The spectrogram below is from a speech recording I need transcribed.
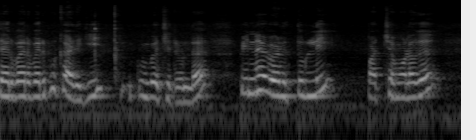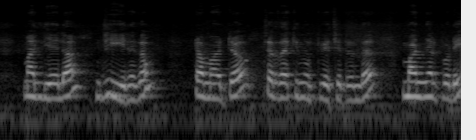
ചെറുപയർ പരിപ്പ് കഴുകി വെച്ചിട്ടുണ്ട്. പിന്നെ വെളുത്തുള്ളി പച്ചമുളക് മല്ലിയില ജീരകം ടൊമാറ്റോ ചെറുതാക്കി നുറുക്കി വെച്ചിട്ടുണ്ട്. മഞ്ഞൾപ്പൊടി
